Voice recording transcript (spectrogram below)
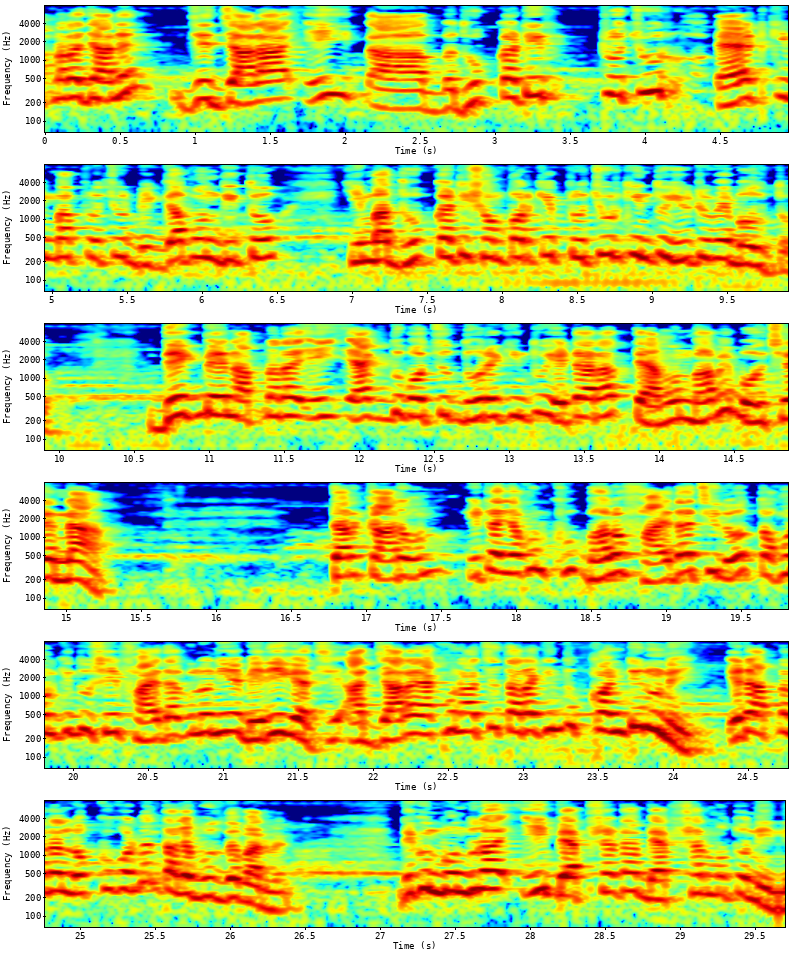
আপনারা জানেন যে যারা এই ধূপকাঠির প্রচুর অ্যাড কিংবা প্রচুর বিজ্ঞাপন দিত কিংবা ধূপকাঠি সম্পর্কে প্রচুর কিন্তু ইউটিউবে বলতো। দেখবেন, আপনারা এই এক দু বছর ধরে কিন্তু এটারা তেমনভাবে বলছে না। তার কারণ, এটা যখন খুব ভালো ফায়দা ছিল, তখন কিন্তু সেই ফায়দাগুলো নিয়ে বেরিয়ে গেছে। আর যারা এখন আছে, তারা কিন্তু কন্টিনিউ নেই। এটা আপনারা লক্ষ্য করবেন, তাহলে বুঝতে পারবেন। দেখুন বন্ধুরা, এই ব্যবসাটা ব্যবসার মতো নিন।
